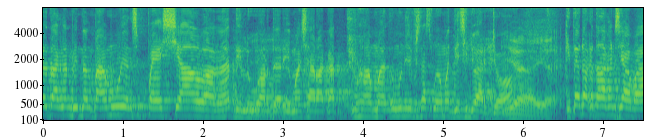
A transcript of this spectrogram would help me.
kedatangan bintang tamu yang spesial banget di luar dari masyarakat Muhammad Universitas Muhammad Gaya Sidoarjo. Iya, iya. Kita udah kedatangan siapa?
